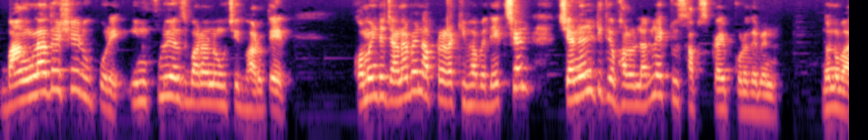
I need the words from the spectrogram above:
বাংলাদেশের উপরে ইনফ্লুয়েন্স বাড়ানো উচিত ভারতের? কমেন্টে জানাবেন, আপনারা কীভাবে দেখছেন? চ্যানেলটিকে ভালো লাগলে একটু সাবস্ক্রাইব করে দেবেন। ধন্যবাদ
